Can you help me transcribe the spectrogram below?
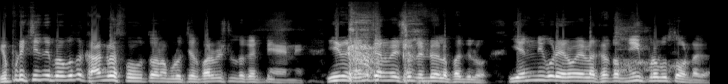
ఎప్పుడు ఇచ్చింది ప్రభుత్వం? కాంగ్రెస్ ప్రభుత్వం అప్పుడు వచ్చిన పర్మిషన్లతో కట్టినాయన్ని ఈవెన్ ఎన్ కన్వెన్షన్ రెండు వేల పదిలో. ఇవన్నీ కూడా ఇరవై ఏళ్ళ క్రితం నీ ప్రభుత్వం ఉండగా.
